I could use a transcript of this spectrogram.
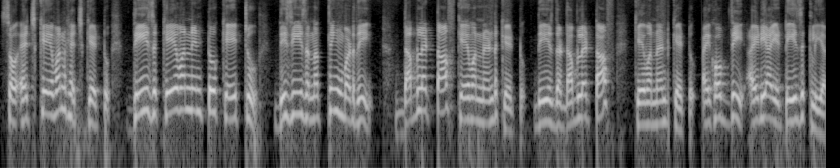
so hk1 hk2 these k1 into k2 this is nothing but the doublet of k1 and k2 this is the doublet of k1 and k2 i hope the idea it is clear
